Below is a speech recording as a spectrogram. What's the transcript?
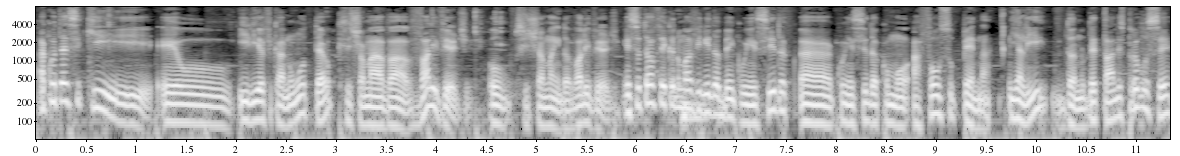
Acontece que eu iria ficar num hotel que se chamava Vale Verde, ou se chama ainda Vale Verde. Esse hotel fica numa avenida bem conhecida, uh, conhecida como Afonso Pena. E ali, dando detalhes para você,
